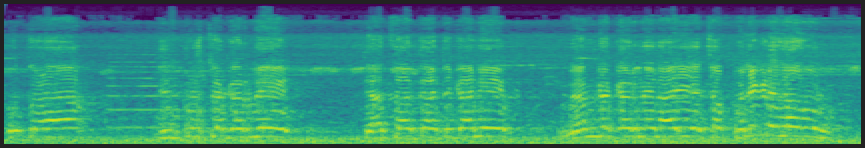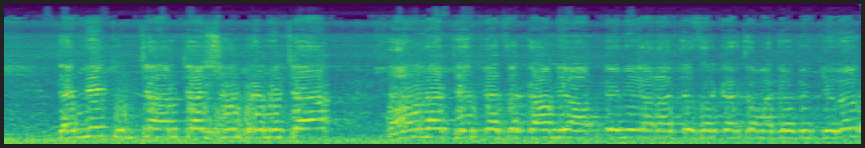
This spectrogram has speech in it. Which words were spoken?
पुतळा निकृष्ट करणे त्याचा त्या ठिकाणी व्यंग करणे नाही याच्या पलीकडे जाऊन त्यांनी तुमच्या आमच्या शिवप्रेमीच्या भावना ठेवण्याचं काम या आपटेने या राज्य सरकारच्या माध्यमातून केलं.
